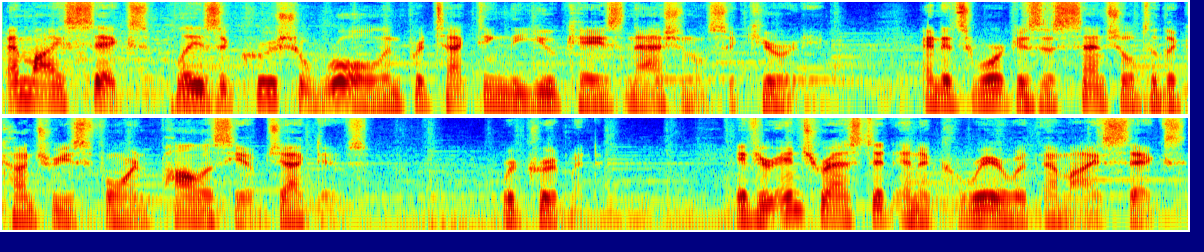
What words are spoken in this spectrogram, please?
MI6 plays a crucial role in protecting the UK's national security, and its work is essential to the country's foreign policy objectives. Recruitment If you're interested in a career with MI6,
